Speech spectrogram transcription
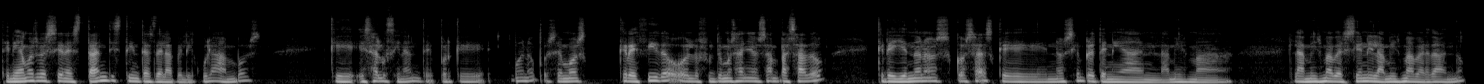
teníamos versiones tan distintas de la película, ambos, que es alucinante, porque, bueno, pues hemos crecido o en los últimos años han pasado creyéndonos cosas que no siempre tenían la misma la misma versión y la misma verdad, ¿no?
